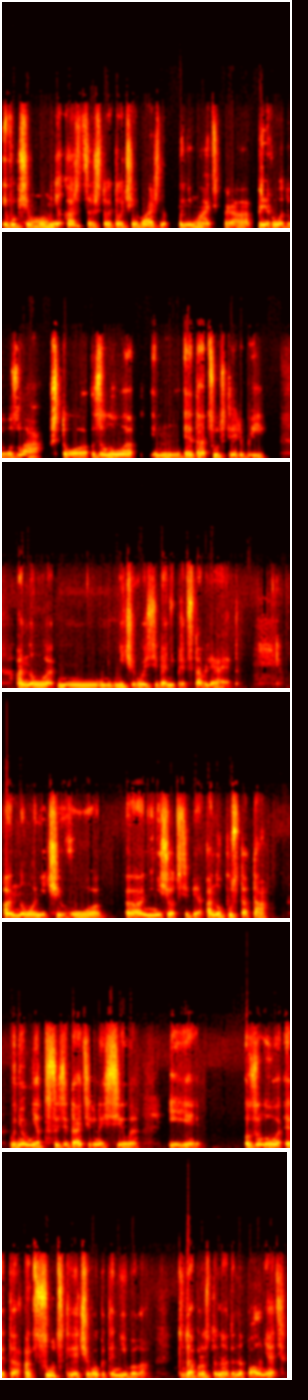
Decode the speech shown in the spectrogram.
и, в общем, мне кажется, что это очень важно понимать про природу зла, что зло — это отсутствие любви оно ничего из себя не представляет, оно ничего э, не несет в себе, оно пустота, в нем нет созидательной силы, и зло — это отсутствие чего бы то ни было. Туда просто надо наполнять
